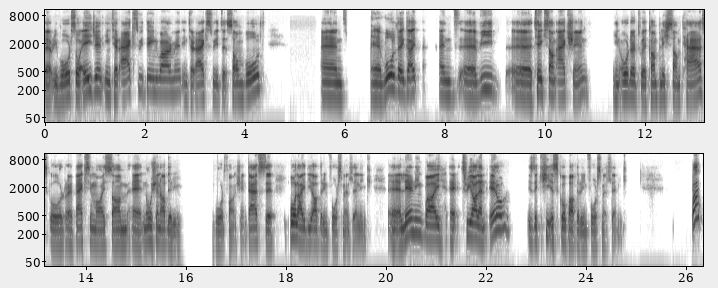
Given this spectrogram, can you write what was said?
uh, reward. So agent interacts with the environment, interacts with uh, some world, and uh, world uh, guide, and uh, we take some action in order to accomplish some task or maximize some notion of the reward function. That's the whole idea of the reinforcement learning. learning by trial and error is the key scope of the reinforcement learning. But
